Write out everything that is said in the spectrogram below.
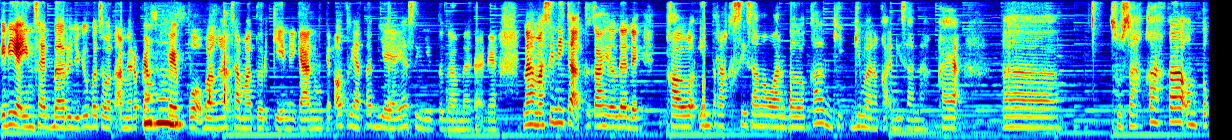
ini ya insight baru juga buat sobat Amerop yang Mhm. kepo banget sama Turki ini kan. Mungkin oh ternyata biayanya segitu gambarannya. Nah, masih nih Kak ke Kak Hilda deh. Kalau interaksi sama warga lokal gi- gimana Kak di sana? Kayak eh susahkah Kak untuk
